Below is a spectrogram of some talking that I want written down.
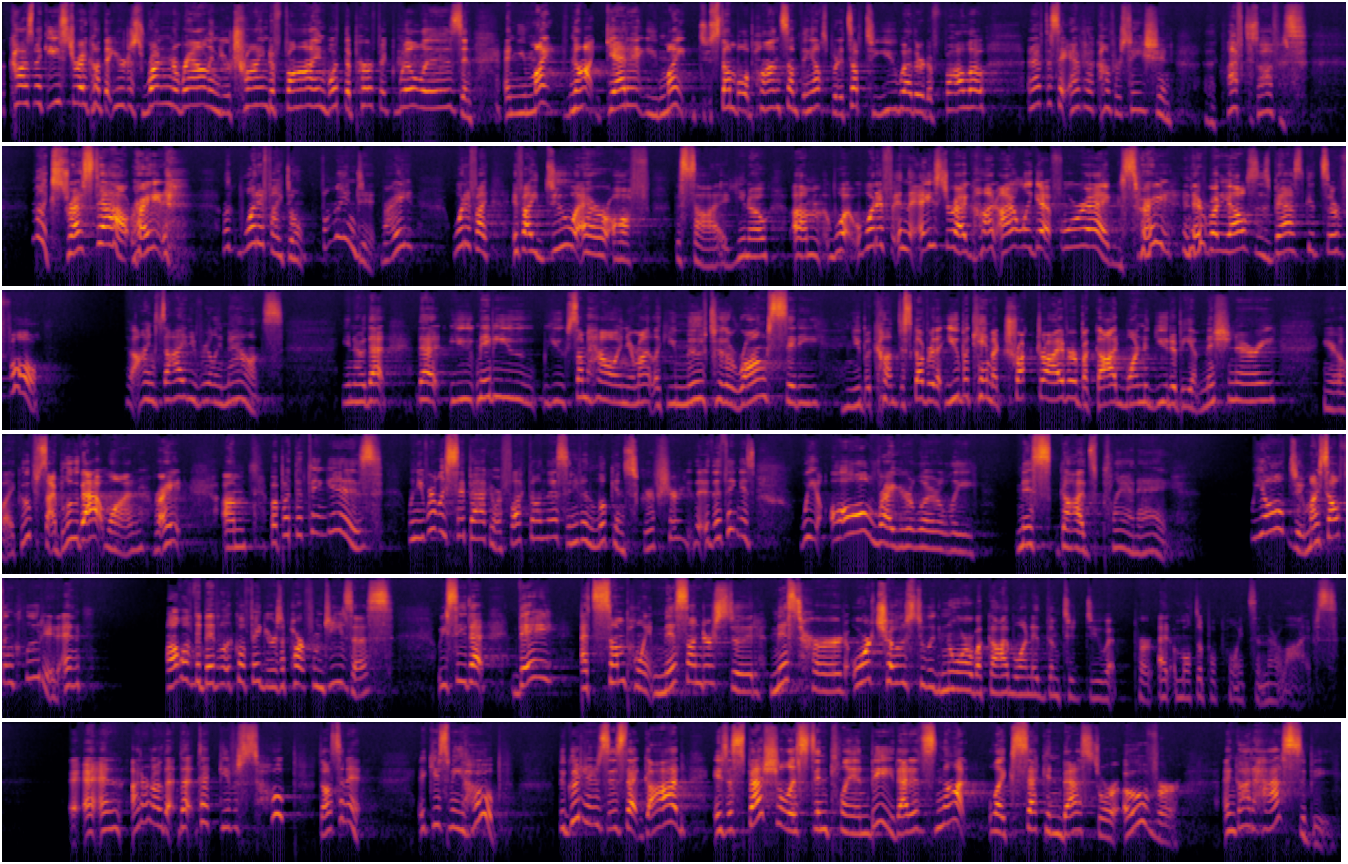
A cosmic Easter egg hunt that you're just running around and you're trying to find what the perfect will is, and, and you might not get it, you might stumble upon something else, but it's up to you whether to follow. And I have to say, after that conversation, I left his office. I'm like stressed out, right? Like, what if I don't find it, right? What if I if I do err off the side? You know, um, what what if in the Easter egg hunt I only get four eggs, right? And everybody else's baskets are full. The anxiety really mounts. You know that that you maybe you you somehow in your mind like you move to the wrong city and you become discover that you became a truck driver, but God wanted you to be a missionary. You're like, oops, I blew that one, right? Um, but, but the thing is, when you really sit back and reflect on this and even look in scripture, the, the thing is, we all regularly miss God's plan A. We all do, myself included. And all of the biblical figures, apart from Jesus, we see that they at some point misunderstood, misheard, or chose to ignore what God wanted them to do at, per, at multiple points in their lives. And I don't know, that, that, that gives hope, doesn't it? It gives me hope. The good news is that God is a specialist in plan B, that it's not like second best or over, and God has to be.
